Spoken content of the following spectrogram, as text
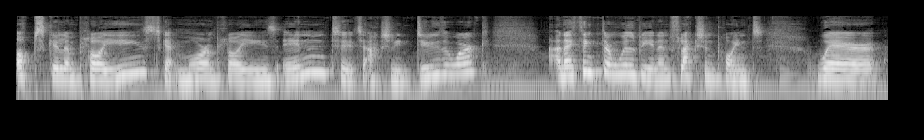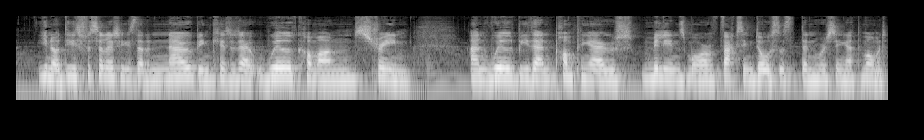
upskill employees, to get more employees in to, to actually do the work. And I think there will be an inflection point where, you know, these facilities that are now being kitted out will come on stream and will be then pumping out millions more vaccine doses than we're seeing at the moment.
